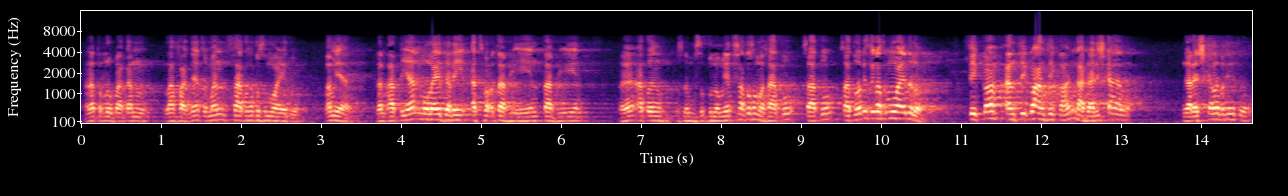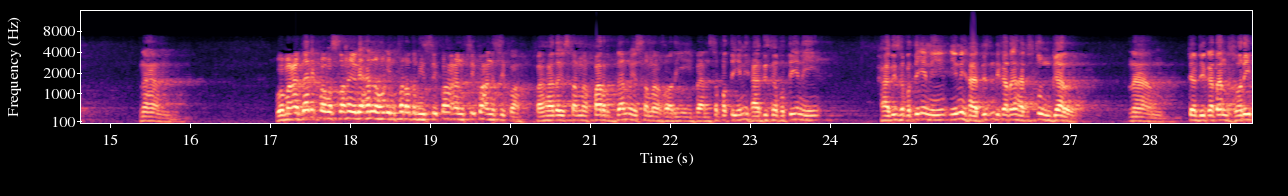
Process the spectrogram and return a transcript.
Anda terlupakan lafaznya cuman satu-satu semua itu. Paham ya? Dalam artian mulai dari atba'ut tabi'in, tabi'in eh, atau yang sebelumnya itu satu semua satu, satu, satu tapi sikah semua itu loh. Sikah, ansikah, ansikah enggak ada iskal. Enggak ada iskal seperti itu. Nah, Wa ma'a dzalik fa sahih li'annahu infarada bi siqah an siqah an siqah. Fa hadha yusamma fardan wa yusamma ghariban. Seperti ini hadis seperti ini Hadis seperti ini, ini hadis dikatakan hadis tunggal. Nah, dan dikatakan gharib.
